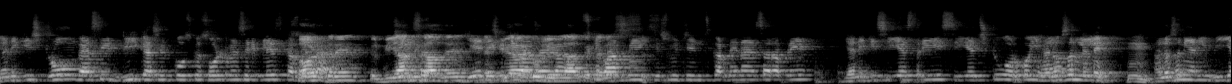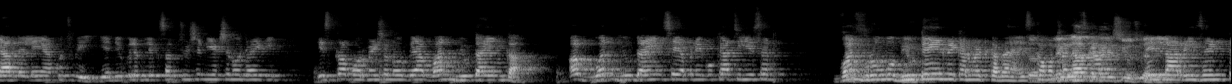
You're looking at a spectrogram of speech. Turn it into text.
यानी कि स्ट्रॉन्ग एसिड वीक एसिड को उसके सोल्ट में से रिप्लेस कर है। करें फिर जी बीआर सर, निकाल दें ये नेगेटिव आ HBr2 जाएगा। उसके बाद में। किसमें चेंज कर देना है सर अपने? यानी कि CH3 CH2 और कोई हेलोजन ले लें। हम्म। हेलोजन यानी Br ले लें या कुछ भी। ये न्यूक्लियोफिलिक सब्स्टिट्यूशन रिएक्शन हो जाएगी। किसका फॉर्मेशन हो गया? वन ब्यूटाइन का। अब 1 ब्यूटाइन से अपने को क्या चाहिए सर वन ब्रोमो ब्यूटेन में कन्वर्ट करना है। इसका तो मतलब इसका। लिल्लार रीजेंट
